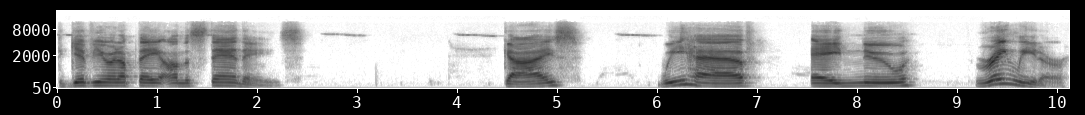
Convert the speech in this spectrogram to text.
to give you an update on the standings, guys, we have a new ringleader.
